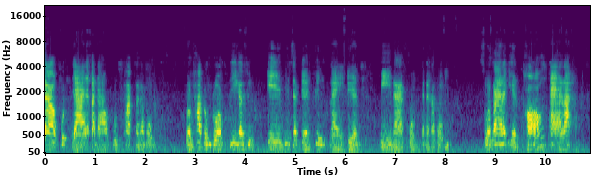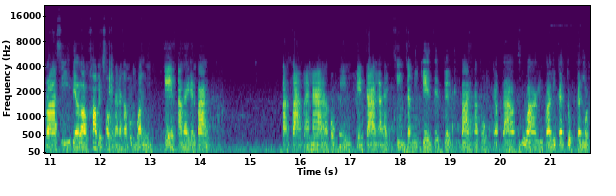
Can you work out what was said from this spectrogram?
ดาวพุธย้ายแล้วก็ดาวพุธพักนะครับผม ส่วนภาพรวมๆนี่ก็คือเกณฑ์ที่จะเกิดขึ้นในเดือนมีนาคมกันนะครับผม ส่วนรายละเอียดของแต่ละราศีเดี๋ยวเราเข้าไปชมกันนะครับ ผมว่ามีเกณฑ์อะไรกันบ้าง ต่างๆนานาครับผมมีเหตุการณ์อะไรที่จะมีเกณฑ์จะเกิดขึ้นบ้างครับผมกับดาวที่วางอยู่ตอนนี้กระจุกกันหมด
